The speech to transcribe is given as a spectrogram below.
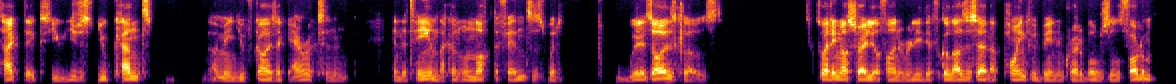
tactics. You you just you can't. I mean, you've guys like Eriksen in, the team that can unlock defenses with with his eyes closed. So I think Australia will find it really difficult. As I said, a point would be an incredible result for them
